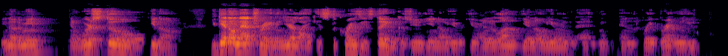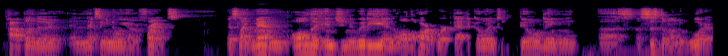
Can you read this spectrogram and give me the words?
You know what I mean? And we're still, you know, you get on that train and you're like, it's the craziest thing because you, you know, you're you're in London, you know, you're in, in in Great Britain, you pop under, and next thing you know, you're in France. It's like, man, all the ingenuity and all the hard work that had to go into building uh, a system underwater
